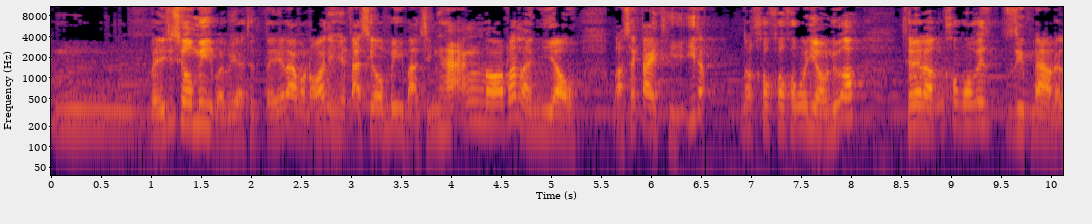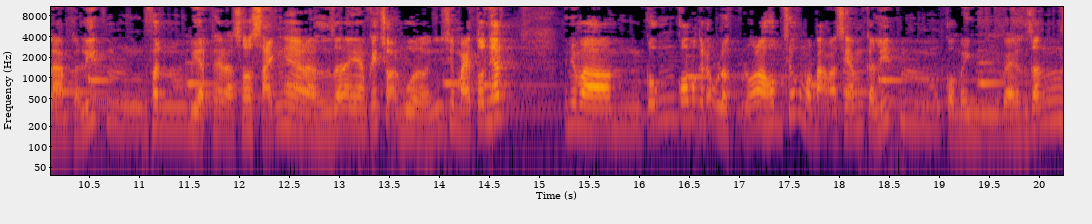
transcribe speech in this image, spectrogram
um, về chiếc Xiaomi Bởi vì thực tế ra mà nói thì hiện tại Xiaomi bản chính hãng nó rất là nhiều Bản sách tay thì ít lắm, nó không không không có nhiều nữa. Thế nên là cũng không có cái dịp nào để làm clip phân biệt hay là so sánh hay là hướng dẫn anh em cách chọn mua được những chiếc máy tốt nhất. Nhưng mà cũng có một cái động lực đó là hôm trước một bạn đã xem clip của mình về hướng dẫn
